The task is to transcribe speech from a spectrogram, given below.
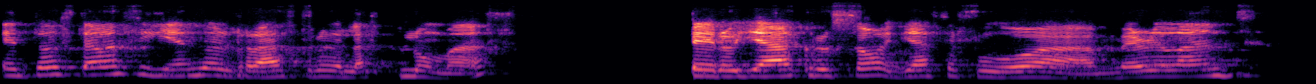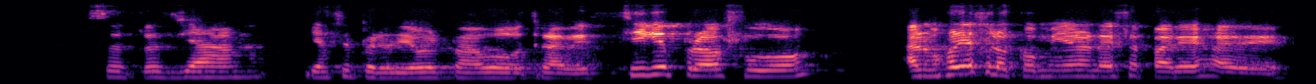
Entonces estaban siguiendo el rastro de las plumas, pero ya cruzó, ya se fugó a Maryland, entonces ya, ya se perdió el pavo otra vez. Sigue prófugo, a lo mejor ya se lo comieron a esa pareja de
